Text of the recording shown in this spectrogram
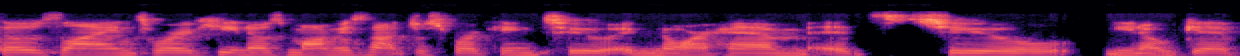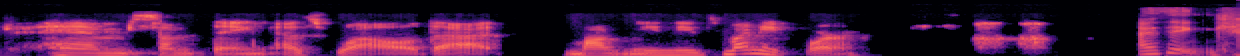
those lines where he knows mommy's not just working to ignore him, it's to, you know, give him something as well that mommy needs money for. I think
